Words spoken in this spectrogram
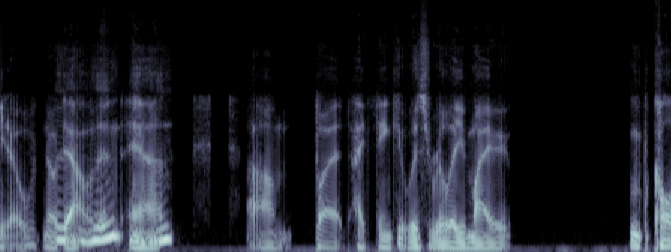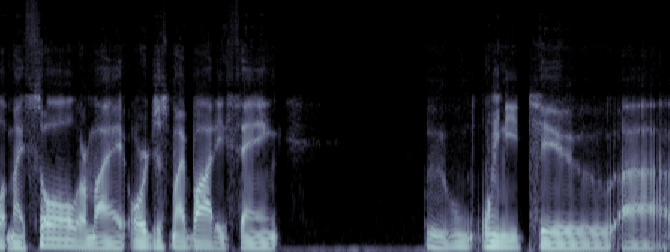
you know, no mm-hmm, doubt, and, mm-hmm. and um, but I think it was really my call it my soul or my or just my body saying we need to uh,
